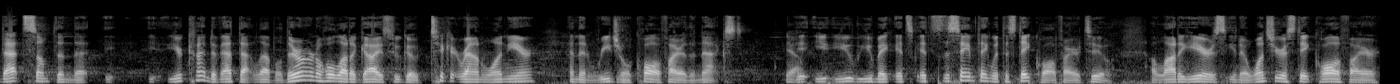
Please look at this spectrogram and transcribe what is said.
that's something that you're kind of at that level. There aren't a whole lot of guys who go ticket round one year and then regional qualifier the next. Yeah. It- you, you, you make it's it's the same thing with the state qualifier too. A lot of years, you know, once you're a state qualifier,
